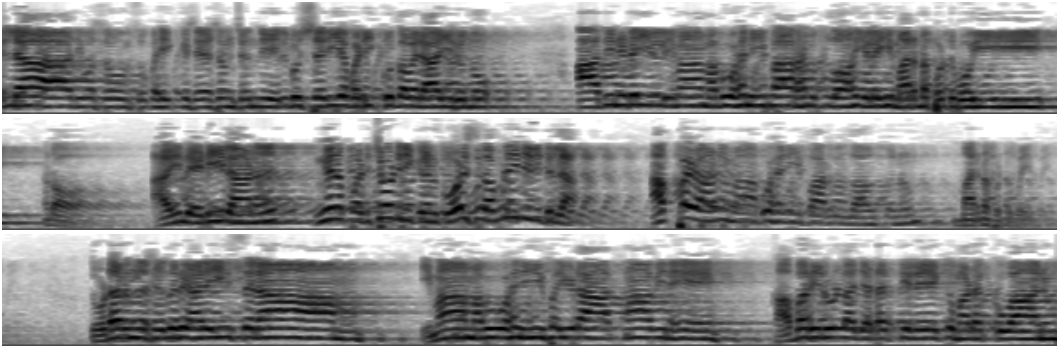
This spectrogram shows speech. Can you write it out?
എല്ലാ ദിവസവും സുബഹിക്ക് ശേഷം ചെന്ന് എൽബുശരിയ പഠിക്കുന്നവരായിരുന്നു. അതിനിടയിൽ ഇമാം അബു ഹനീഫ റഹ്മത്തുള്ളാഹി അലൈഹി മരണപ്പെട്ടു പോയി. കേട്ടോ അതിന്റെ ഇടയിലാണ് ഇങ്ങനെ പഠിച്ചുകൊണ്ടിരിക്കുന്നത് കോഴ്സ് കംപ്ലീറ്റ് ചെയ്തിട്ടില്ല. അപ്പോഴാണ് ഇമാം അബു ഹനീഫ റഹ്മത്തുള്ളാഹുനും മരണപ്പെട്ടു പോയത്. തുടർന്ന് ഹിദർ അലൈഹിസ്സലാം ഇമാം അബൂ ഹനീഫയുടെ ആത്മാവിനെ ഖബറിലുള്ള ജഡത്തിലേക്ക് മടക്കുവാനും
